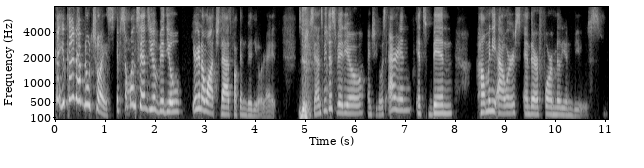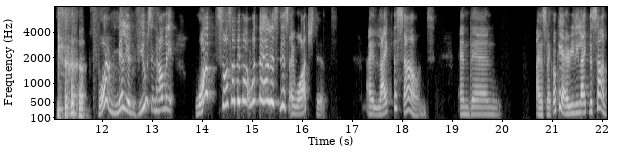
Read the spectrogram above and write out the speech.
You kind of have no choice. If someone sends you a video, you're gonna watch that fucking video, right? So she sends me this video and she goes, Aryn, it's been how many hours? And there are four million views. Four million views and how many? What? So sabi ko, what the hell is this? I watched it. I like the sound. And then I was like, okay, I really like the sound.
